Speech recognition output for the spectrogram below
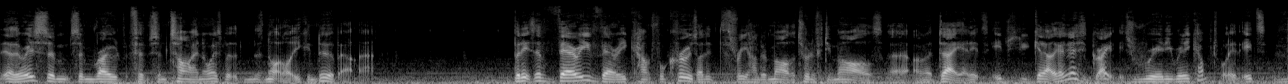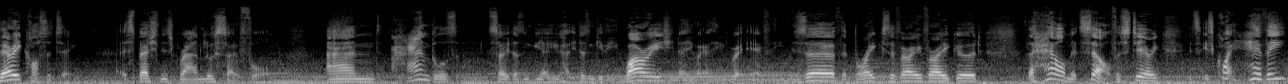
yeah, there is some some road some tyre noise, but there's not a lot you can do about that. But it's a very very comfortable cruise. I did 300 miles or 250 miles uh, on a day, and it's, it's you get out there. It's great. It's really really comfortable. It, it's very cosseting, especially in this Grand Lusso form. And handles so it doesn't you know it doesn't give you worries. You know you've got everything everything reserved. The brakes are very very good. The helm itself, the steering, it's, it's quite heavy.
